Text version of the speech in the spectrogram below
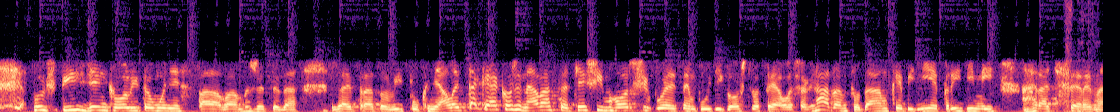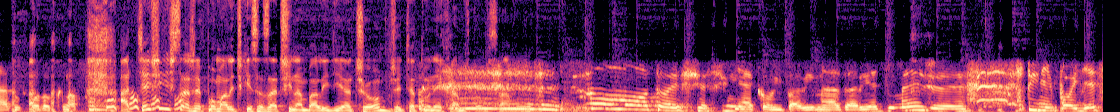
už týždeň kvôli tomu nespávam, že teda zajtra to vypukne. Ale tak že na vás sa teším, horší bude ten budík o štvrtej, ale však hádam to dám, keby nie, prídi mi hrať serenádu pod okno. A tešíš sa, že pomaličky sa začínam baliť ja čo? Že ťa tu nech nechám v tom samú. No, to ešte si nejako vybavíme a zariadíme, že ty nepôjdeš.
